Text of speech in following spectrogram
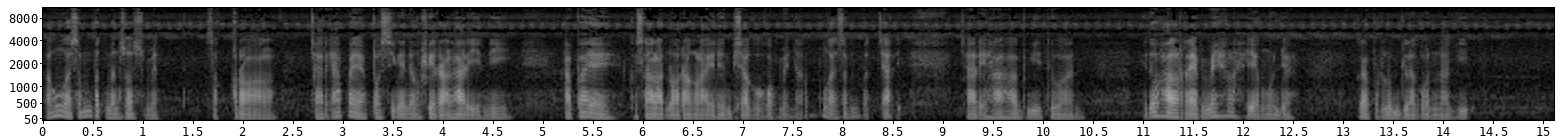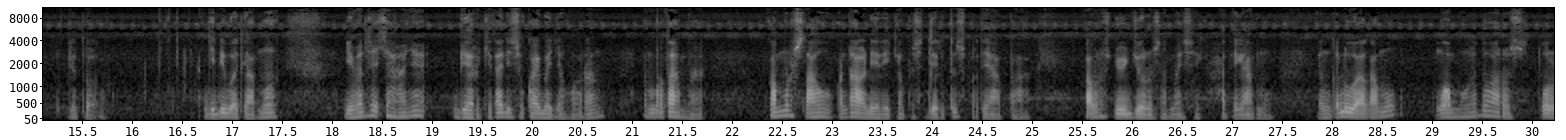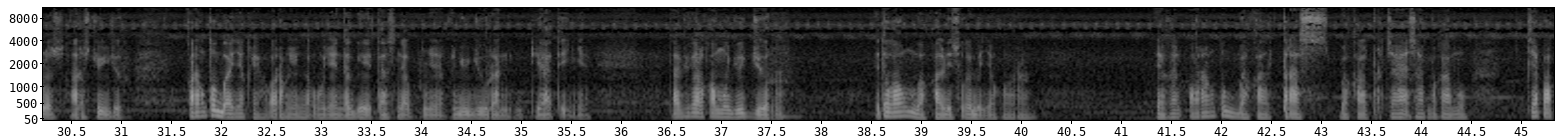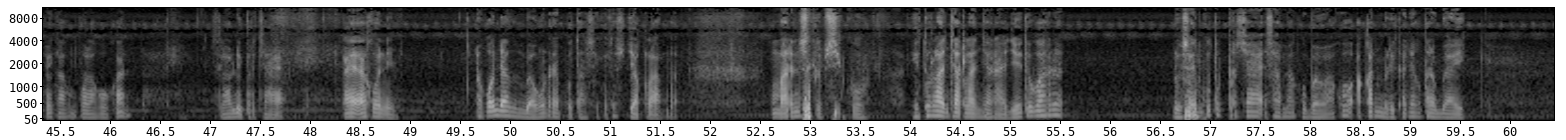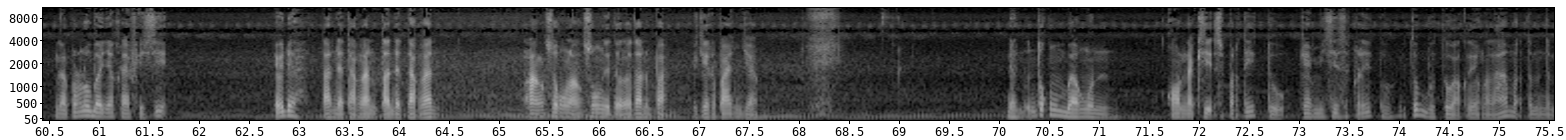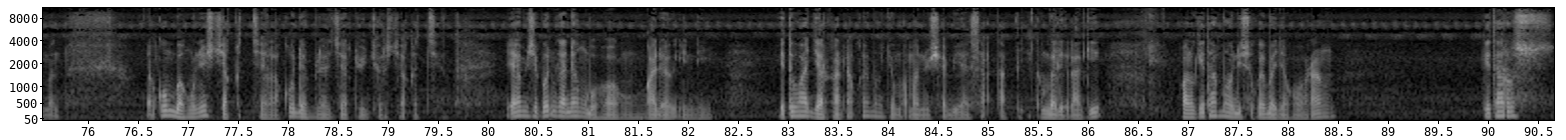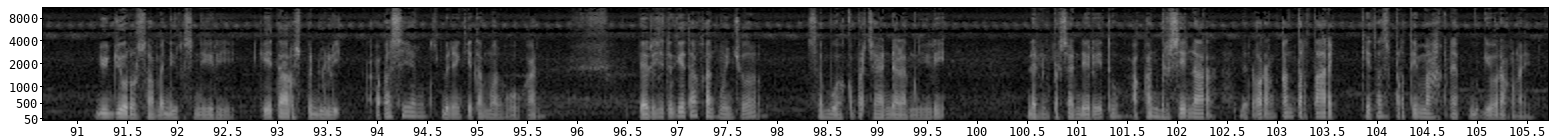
Aku nggak sempet main sosmed. Scroll. Cari apa ya postingan yang viral hari ini? Apa ya kesalahan orang lain yang bisa aku komen? Aku nggak sempet cari cari hal-hal begituan. Itu hal remeh lah yang udah gak perlu dilakukan lagi. Gitu loh. Jadi buat kamu gimana sih caranya biar kita disukai banyak orang? Yang pertama kamu harus tahu kenal diri kamu sendiri itu seperti apa. Kamu harus jujur sama isi hati kamu. Yang kedua kamu ngomongnya tuh harus tulus harus jujur. Sekarang tuh banyak ya orang yang nggak punya integritas nggak punya kejujuran di hatinya. Tapi kalau kamu jujur itu kamu bakal disukai banyak orang. Ya kan? Orang tuh bakal trust bakal percaya sama kamu. Setiap apa yang kamu lakukan selalu dipercaya. Kayak aku nih. Aku udah membangun reputasiku tuh sejak lama kemarin skripsiku itu lancar-lancar aja itu karena dosenku tuh percaya sama aku bahwa aku akan berikan yang terbaik. Nggak perlu banyak revisi ya udah tanda tangan tanda tangan langsung langsung gitu loh tanpa pikir panjang. Dan untuk membangun koneksi seperti itu chemistry seperti itu itu butuh waktu yang lama teman-teman. Aku membangunnya sejak kecil aku udah belajar jujur sejak kecil. Ya meskipun kadang bohong kadang ini itu wajar karena aku emang cuma manusia biasa. Tapi kembali lagi kalau kita mau disukai banyak orang kita harus jujur sama diri sendiri. Kita harus peduli apa sih yang sebenarnya kita mau lakukan. Dari situ kita akan muncul sebuah kepercayaan dalam diri. Dan kepercayaan diri itu akan bersinar. Dan orang akan tertarik. Kita seperti magnet bagi orang lain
